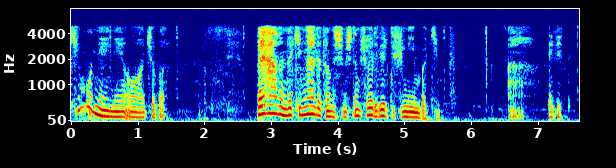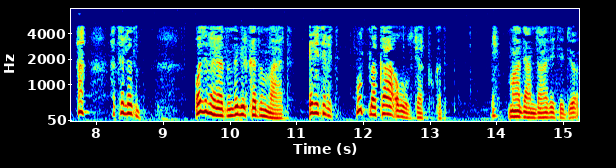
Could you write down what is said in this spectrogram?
Kim bu ne ne o acaba? Berhaven'da kimlerle tanışmıştım şöyle bir düşüneyim bakayım. Aa, evet. Hah, hatırladım. Oliver adında bir kadın vardı. Evet evet mutlaka o olacak bu kadın. Eh, madem davet ediyor.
